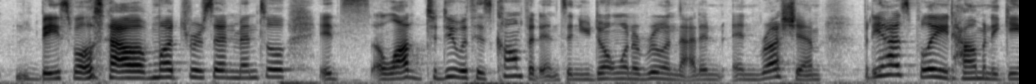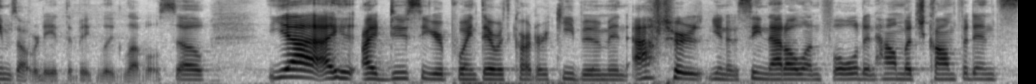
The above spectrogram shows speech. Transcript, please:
baseball is how much percent mental. It's a lot to do with his confidence, and you don't want to ruin that and, and rush him. But he has played how many games already at the big league level? So. Yeah, I, I do see your point there with Carter Kieboom, and after you know seeing that all unfold and how much confidence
